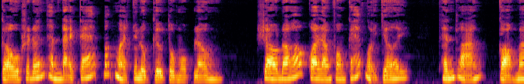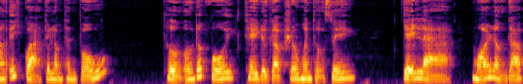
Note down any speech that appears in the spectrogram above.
cậu sẽ đến thành Đại Cát bắt mạch cho Lục Kiều Tùng một lần. Sau đó qua làm phòng cát ngồi chơi, thỉnh thoảng còn mang ít quà cho Lâm Thanh Vũ. Thường Ương rất vui khi được gặp sư huynh thường xuyên. Chỉ là mỗi lần gặp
